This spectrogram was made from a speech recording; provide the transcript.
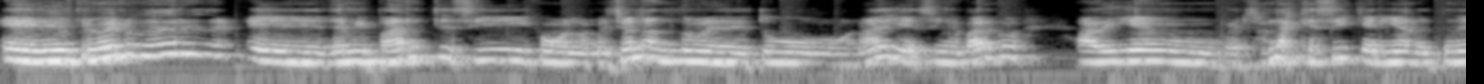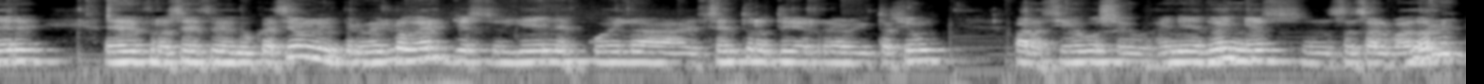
Eh, en primer lugar, eh, de mi parte, sí, como lo mencionas, no me detuvo nadie. Sin embargo, había personas que sí querían detener el proceso de educación. En primer lugar, yo estudié en la escuela, el Centro de Rehabilitación para Ciegos Eugenia Dueñas, en San Salvador,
